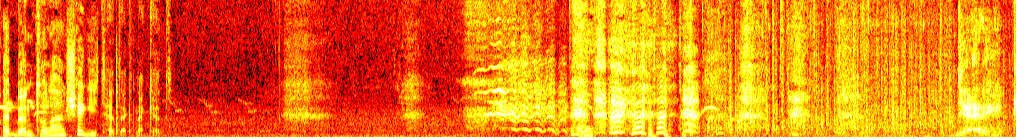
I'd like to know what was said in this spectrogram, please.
Ebben talán segíthetek neked. Ó. Gyerünk!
